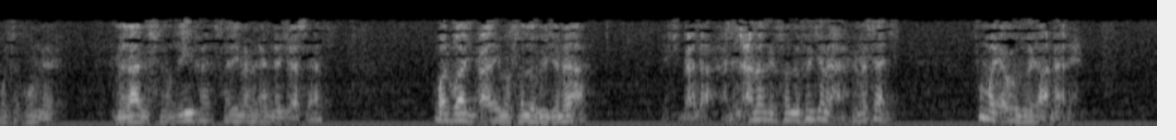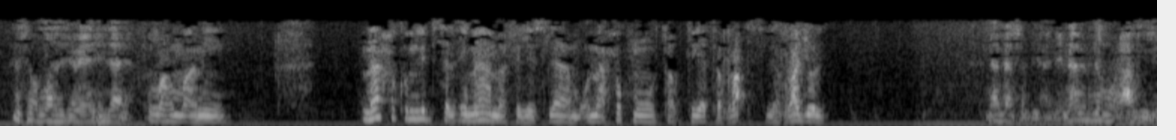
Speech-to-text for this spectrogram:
وتكون ملابس نظيفة سليمة من النجاسات والواجب عليهم يصلوا في الجماعة. يجب على أهل العمل أن يصلوا في الجماعة في المساجد ثم يعودوا إلى أعمالهم. نسأل الله للجميع الهداية. اللهم آمين. ما حكم لبس العمامة في الإسلام وما حكم تغطية الرأس للرجل؟ لا بأس بها العمامة من الأمور العادية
